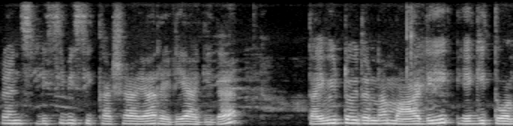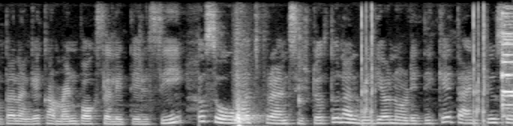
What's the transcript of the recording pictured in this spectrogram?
ಫ್ರೆಂಡ್ಸ್, ಬಿಸಿ ಬಿಸಿ ಕಷಾಯ ರೆಡಿ ಆಗಿದೆ. ದಯವಿಟ್ಟು ಇದನ್ನು ಮಾಡಿ ಹೇಗಿತ್ತು ಅಂತ ನನಗೆ ಕಮೆಂಟ್ ಬಾಕ್ಸಲ್ಲಿ ತಿಳಿಸಿ. ಸೋ ಮಚ್ ಫ್ರೆಂಡ್ಸ್, ಇಷ್ಟೊತ್ತು ನಾನು ವಿಡಿಯೋ ನೋಡಿದ್ದಕ್ಕೆ ಥ್ಯಾಂಕ್ ಯು ಸೋ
